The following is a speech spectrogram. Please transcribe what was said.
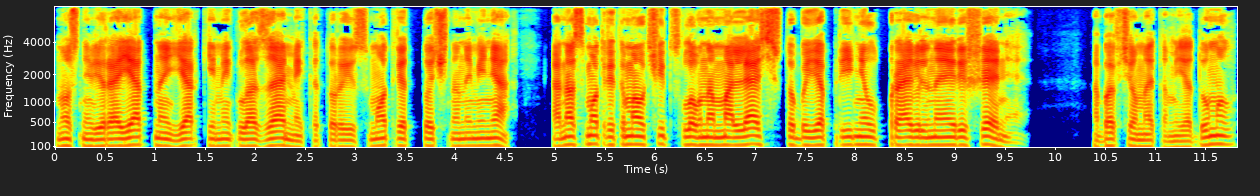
но с невероятно яркими глазами, которые смотрят точно на меня. Она смотрит и молчит, словно молясь, чтобы я принял правильное решение. Обо всем этом я думал,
